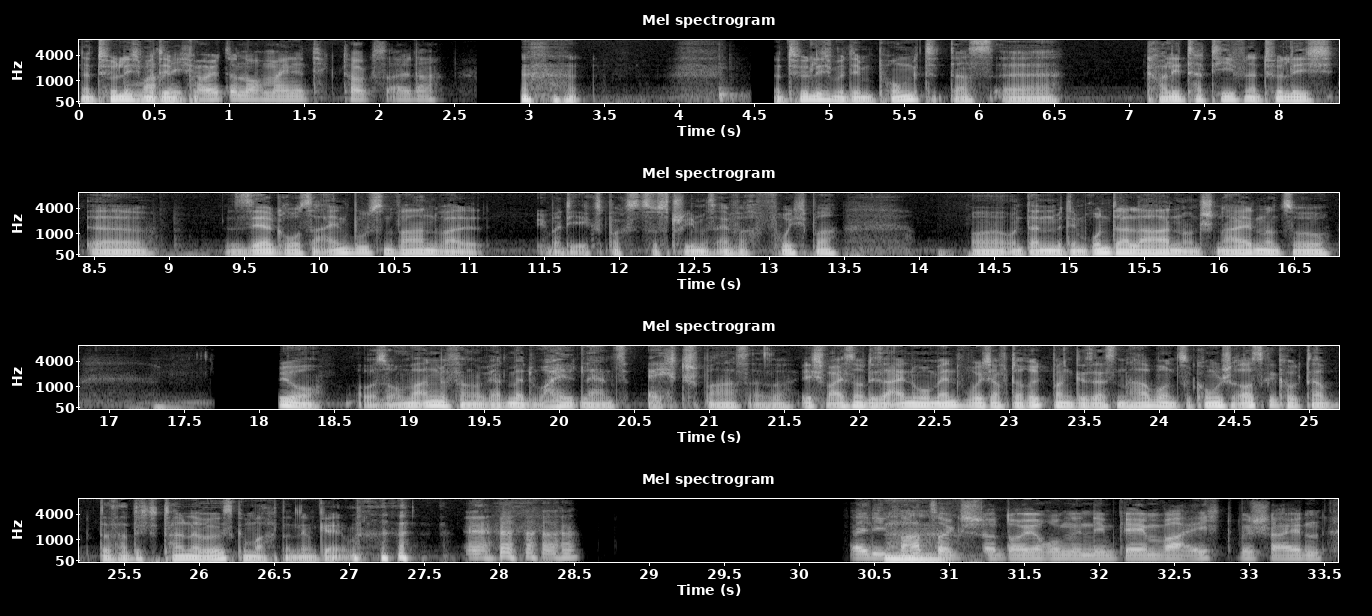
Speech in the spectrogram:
Natürlich mit dem ich heute noch meine TikToks, Alter. natürlich mit dem Punkt, dass äh, qualitativ natürlich äh, sehr große Einbußen waren, weil über die Xbox zu streamen ist einfach furchtbar. Äh, und dann mit dem Runterladen und Schneiden und so. Ja, aber so haben wir angefangen. Wir hatten mit Wildlands echt Spaß. Also ich weiß noch, dieser eine Moment, wo ich auf der Rückbank gesessen habe und so komisch rausgeguckt habe, das hatte ich total nervös gemacht an dem Game. Weil die Ah. Fahrzeugsteuerung in dem Game war echt bescheiden.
